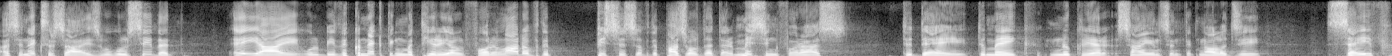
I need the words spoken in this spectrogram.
as an exercise, we will see that AI will be the connecting material for a lot of the pieces of the puzzle that are missing for us today to make nuclear science and technology safe,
